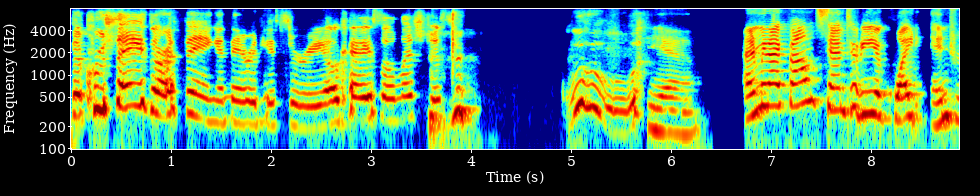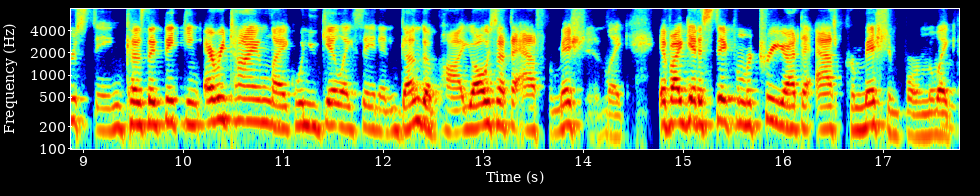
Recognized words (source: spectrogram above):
The Crusades are a thing and they're in history. Okay. So let's just woohoo. Yeah. I mean, I found Santeria quite interesting because they're thinking every time, like when you get, like, say, nganga pot, you always have to ask permission. Like, if I get a stick from a tree, I have to ask permission for him. Like,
